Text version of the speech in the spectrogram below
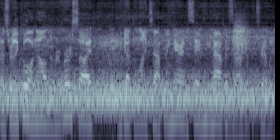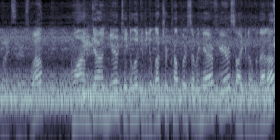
That's really cool. And now on the reverse side, we got the lights happening here. And the same thing happens. Now I got the trailing lights there as well. And while I'm down here, take a look at the electric couplers that we have here. So I can open that up.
